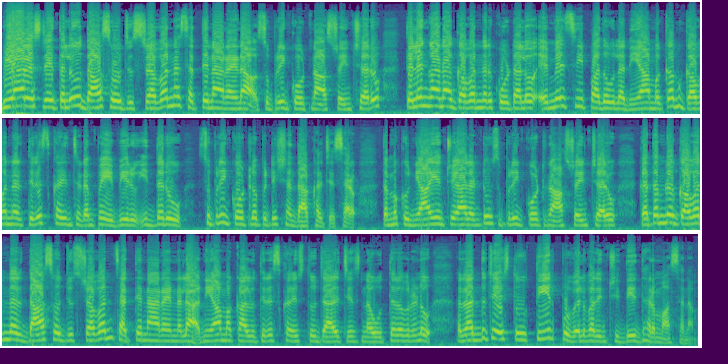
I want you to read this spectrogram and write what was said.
బీఆర్ఎస్ నేతలు దాసోజు శ్రవణ సత్యనారాయణ సుప్రీంకోర్టును ఆశ్రయించారు. తెలంగాణ గవర్నర్ కోటాలో ఎమ్మెల్సీ పదవుల నియామకం గవర్నర్ తిరస్కరించడంపై వీరు ఇద్దరు సుప్రీంకోర్టులో పిటిషన్ దాఖలు చేశారు. తమకు న్యాయం చేయాలంటూ సుప్రీంకోర్టును ఆశ్రయించారు. గతంలో గవర్నర్ దాసోజు శ్రవణ్ సత్యనారాయణల నియామకాలు తిరస్కరిస్తూ జారీ చేసిన ఉత్తర్వులను రద్దు చేస్తూ తీర్పు వెలువరించింది ధర్మాసనం.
